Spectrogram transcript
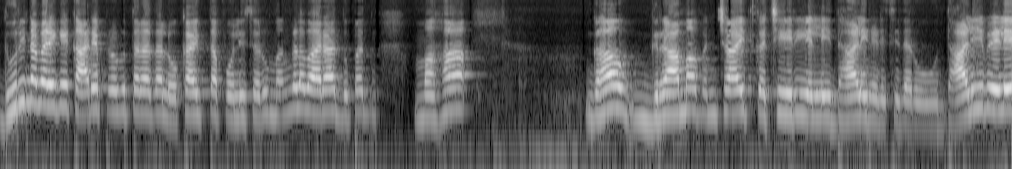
ದೂರಿನ ಮೇರೆಗೆ ಕಾರ್ಯಪ್ರವೃತ್ತರಾದ ಲೋಕಾಯುಕ್ತ ಪೊಲೀಸರು ಮಂಗಳವಾರ ದುಪದ್ ಮಹಾ ಗಾಂವ್ ಗ್ರಾಮ ಪಂಚಾಯತ್ ಕಚೇರಿಯಲ್ಲಿ ದಾಳಿ ನಡೆಸಿದರು. ದಾಳಿ ವೇಳೆ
